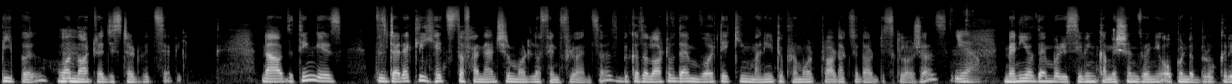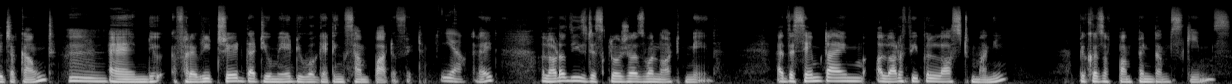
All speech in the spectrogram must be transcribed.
people who are Hmm. not registered with SEBI. Now, the thing is, this directly hits the financial model of influencers because a lot of them were taking money to promote products without disclosures. yeah Many of them were receiving commissions when you opened a brokerage account, Hmm. and you, for every trade that you made, you were getting some part of it, yeah right? A lot of these disclosures were not made. At the same time, a lot of people lost money because of pump and dump schemes.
